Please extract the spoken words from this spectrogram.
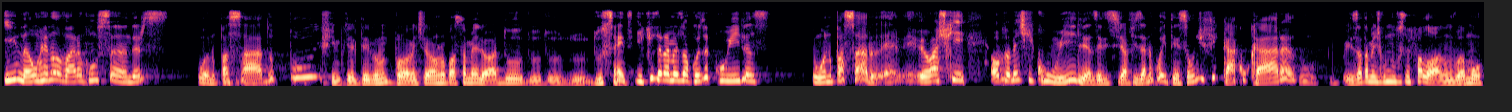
E não renovaram com o Sanders o ano passado, por, enfim, porque ele teve provavelmente uma proposta melhor do, do, do, do Saints. E fizeram a mesma coisa com o Williams no ano passado. É, eu acho que, obviamente que com o Williams, eles já fizeram com a intenção de ficar com o cara, exatamente como você falou, ó, não vamos,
